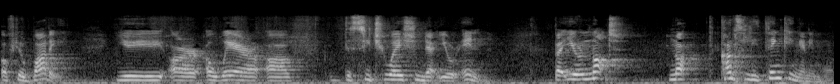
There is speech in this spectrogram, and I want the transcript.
of your body. You are aware of the situation that you're in, but you're not not constantly thinking anymore.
